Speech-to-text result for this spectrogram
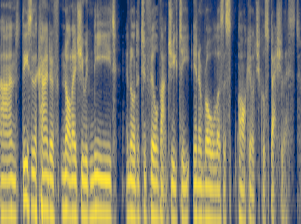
and these are the kind of knowledge you would need in order to fill that duty in a role as an archaeological specialist.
